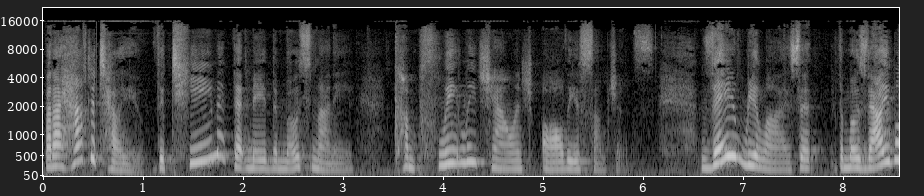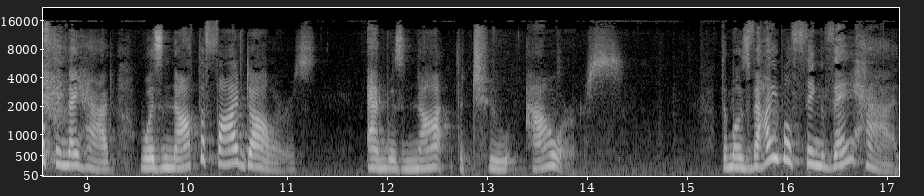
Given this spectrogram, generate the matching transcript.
But I have to tell you, the team that made the most money completely challenged all the assumptions. They realized that the most valuable thing they had was not the $5 and was not the two hours. The most valuable thing they had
